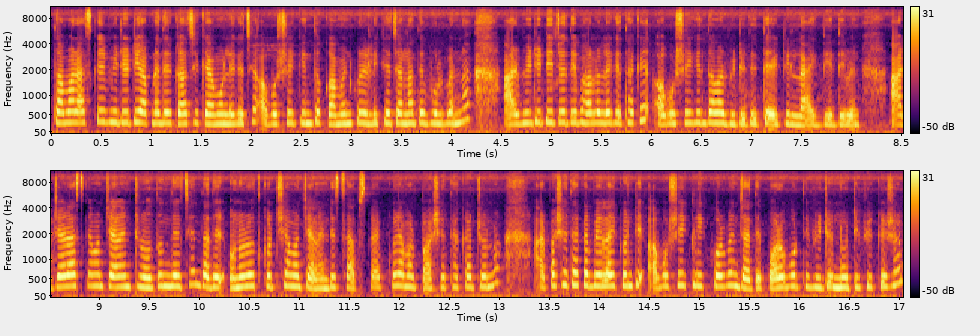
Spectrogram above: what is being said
তো আমার আজকের ভিডিওটি আপনাদের কাছে কেমন লেগেছে অবশ্যই কিন্তু কমেন্ট করে লিখে জানাতে ভুলবেন না। আর ভিডিওটি যদি ভালো লেগে থাকে অবশ্যই কিন্তু আমার ভিডিওটিতে একটি লাইক দিয়ে দিবেন। আর যারা আজকে আমার চ্যানেলটি নতুন দেখছেন, তাদের অনুরোধ করছি আমার চ্যানেলটি সাবস্ক্রাইব করে আমার পাশে থাকার জন্য। আর পাশে থাকা বেল আইকনটি অবশ্যই ক্লিক করবেন যাতে পরবর্তী ভিডিওর নোটিফিকেশন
